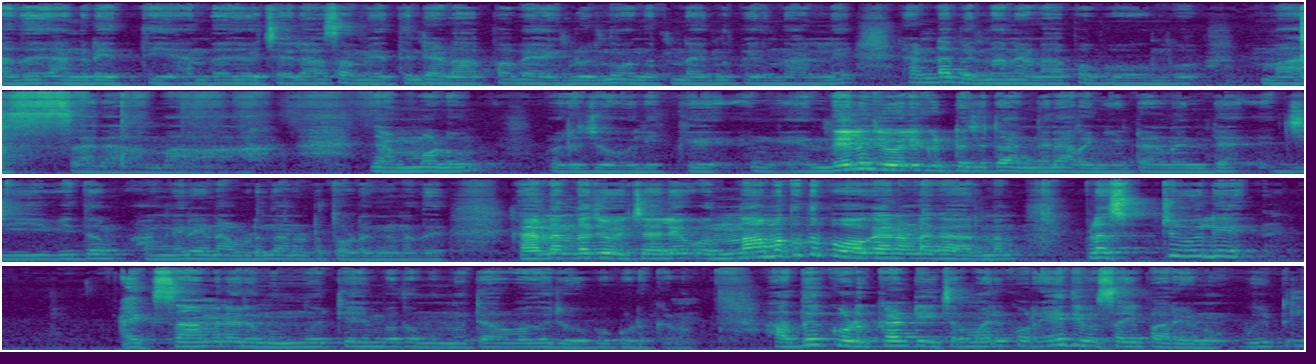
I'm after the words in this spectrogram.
അത് അങ്ങോട്ട് എത്തി. എന്താ ചോദിച്ചാൽ ആ സമയത്തിന്റെ എളാപ്പ ബാംഗ്ലൂരിൽ നിന്ന് വന്നിട്ടുണ്ടായിരുന്നു പെരുന്നാളിന്. രണ്ടാം പെരുന്നാളിന് എളാപ്പ പോകുമ്പോൾ മസലാമ നമ്മളും ഒരു ജോലിക്ക് എന്തേലും ജോലി കിട്ടിച്ചിട്ട് അങ്ങനെ ഇറങ്ങിയിട്ടാണ് എന്റെ ജീവിതം അങ്ങനെയാണ് അവിടെ നിന്നാണ് തുടങ്ങുന്നത് കാരണം എന്താ ചോദിച്ചാൽ ഒന്നാമത്തത് പോകാനുള്ള കാരണം പ്ലസ് ടുവിൽ എക്സാമിന് ഒരു മുന്നൂറ്റി അമ്പത് മുന്നൂറ്റി അറുപത് രൂപ കൊടുക്കണം. അത് കൊടുക്കാൻ ടീച്ചർമാർ കുറേ ദിവസമായി പറയണു. വീട്ടിൽ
